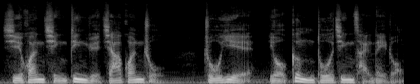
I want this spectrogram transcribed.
喜欢请订阅加关注，主页有更多精彩内容。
